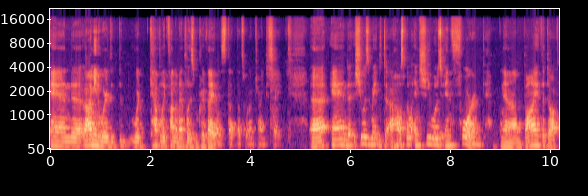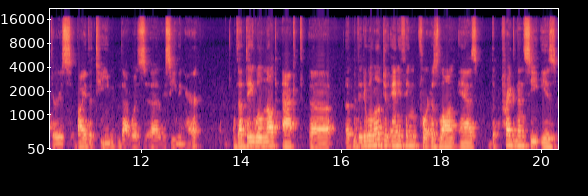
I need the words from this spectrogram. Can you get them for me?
and uh, I mean, where, the, where Catholic fundamentalism prevails, that, that's what I'm trying to say. and she was admitted to a hospital and she was informed uh, by the doctors, by the team that was uh, receiving her, that they will not act, uh, uh, they will not do anything for as long as the pregnancy is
